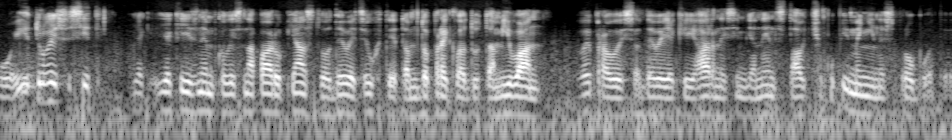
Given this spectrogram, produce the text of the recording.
О, і другий сусід, як, який з ним колись на пару п'янство дивиться, ух ти, там, до прикладу, там Іван виправився, диви, який гарний сім'янин став, чому б і мені не спробувати.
